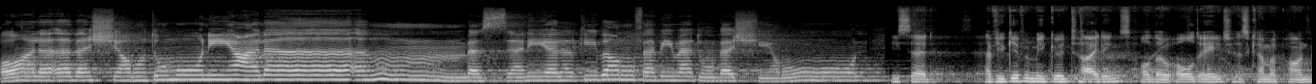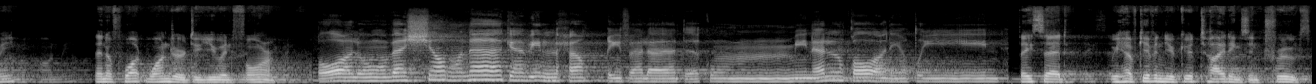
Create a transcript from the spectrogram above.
قال أبشرتموني على أن بسني الكبر فبم تبشرون He said, Have you given me good tidings, although old age has come upon me? Then of what wonder do you inform? قالوا بشرناك بالحق فلا تكن من القانطين They said, We have given you good tidings in truth,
